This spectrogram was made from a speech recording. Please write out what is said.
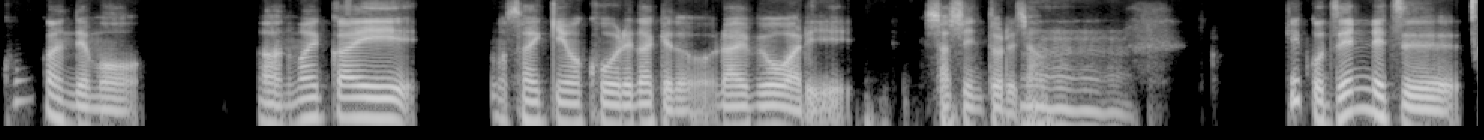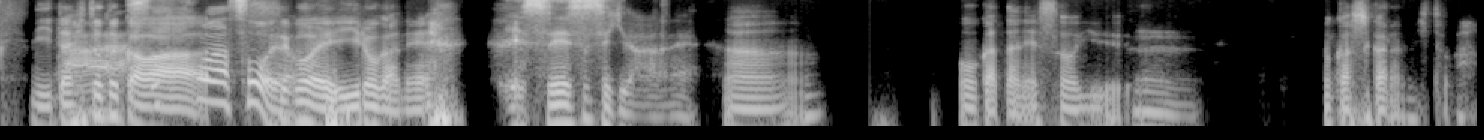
今回でも、あの、毎回、もう最近は恒例だけど、ライブ終わり、写真撮るじゃん。うんうんうん結構前列にいた人とかは、すごい色がね、うん。SS 席だからね。うん多かったね、そういう。うん。昔からの人が。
